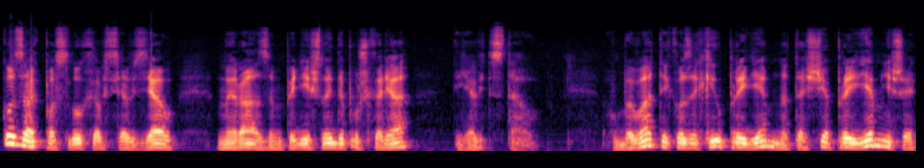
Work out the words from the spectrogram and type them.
Козак послухався, взяв. Ми разом підійшли до пушкаря, я відстав. Вбивати козаків приємно, та ще приємніше,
